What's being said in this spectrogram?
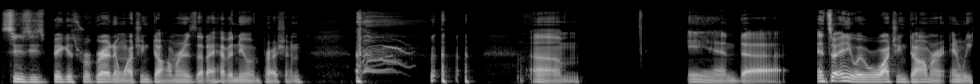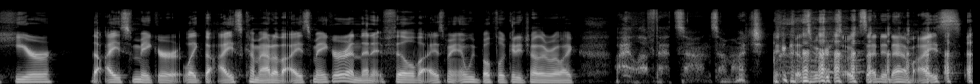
Susie's biggest regret in watching Dahmer is that I have a new impression. um, and uh, and so anyway, we're watching Dahmer, and we hear the ice maker, like the ice come out of the ice maker, and then it fill the ice maker, and we both look at each other. We're like, I love that sound so much because we were so excited to have ice.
